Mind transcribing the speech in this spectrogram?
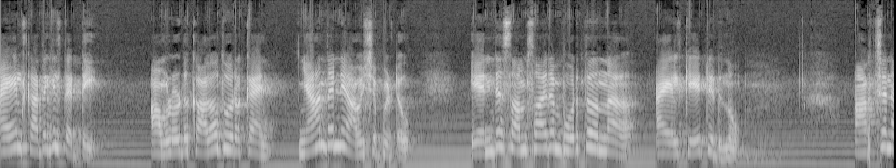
അയാൾ കഥകിൽ തട്ടി. അവളോട് കഥ തുറക്കാൻ ഞാൻ തന്നെ ആവശ്യപ്പെട്ടു. എന്റെ സംസാരം പുറത്തു നിന്ന് അയാൾ കേട്ടിരുന്നു. അർച്ചന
